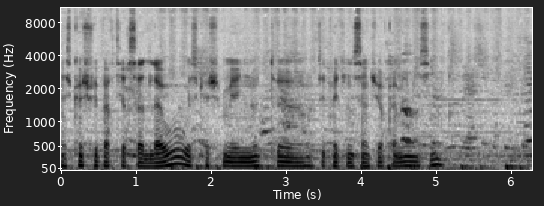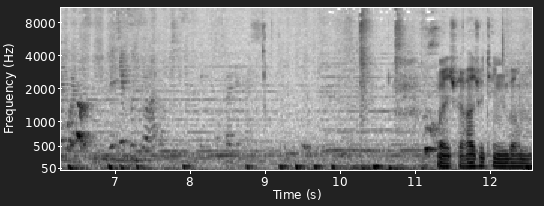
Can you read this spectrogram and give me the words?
est-ce que je fais partir ça de là-haut ou est-ce que je mets une autre. euh, Peut-être mettre une ceinture quand même ici? Ouais, je vais rajouter une borne.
